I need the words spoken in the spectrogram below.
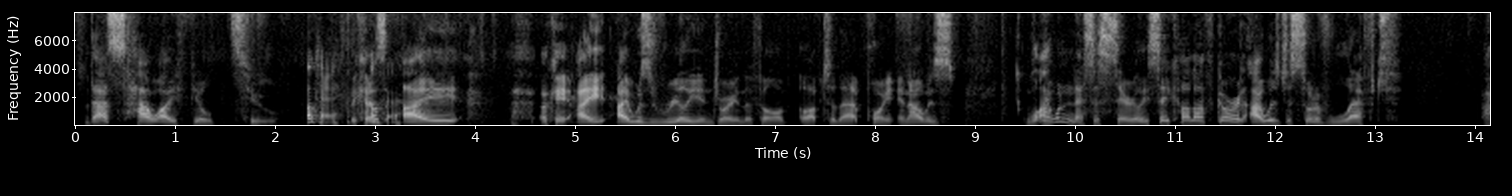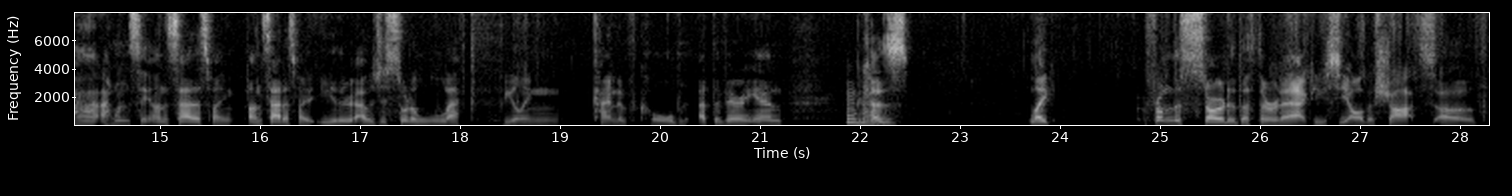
That's how I feel too, Okay. because okay. I, okay, I I was really enjoying the film up to that point, and I was, well, I wouldn't necessarily say caught off guard. I was just sort of left. Uh, I wouldn't say unsatisfying, unsatisfied either. I was just sort of left feeling kind of cold at the very end, mm-hmm. because, like, from the start of the third act, you see all the shots of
